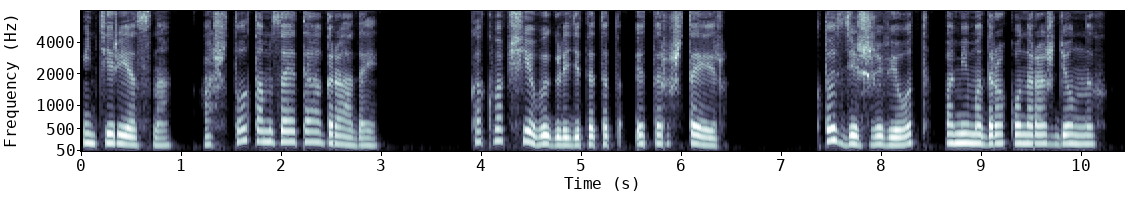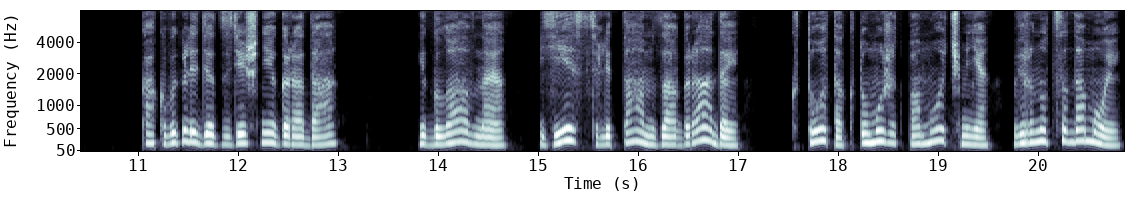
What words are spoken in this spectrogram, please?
Интересно, а что там за этой оградой? Как вообще выглядит этот Этерштейр? Кто здесь живет, помимо драконорожденных? Как выглядят здешние города? И главное, есть ли там, за оградой, кто-то, кто может помочь мне вернуться домой?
